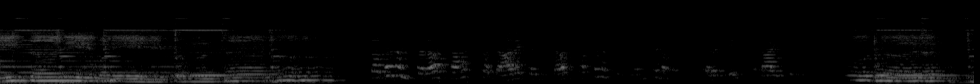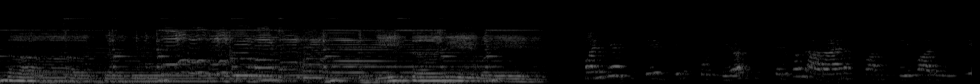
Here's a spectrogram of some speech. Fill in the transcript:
ಈತನೇ ತದನಂತರ ಸಹಸ್ರ ಧಾರೆಗಳಿಂದ ಸಪನ ತಿರುಮಂಜನವನ್ನು ನೆರವೇರಿಸಲಾಯಿತು.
